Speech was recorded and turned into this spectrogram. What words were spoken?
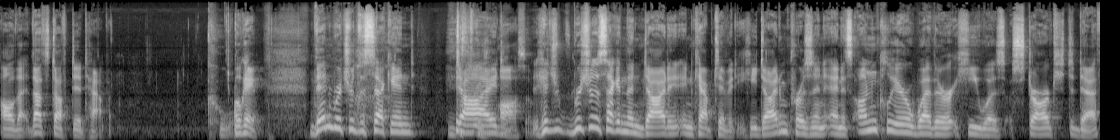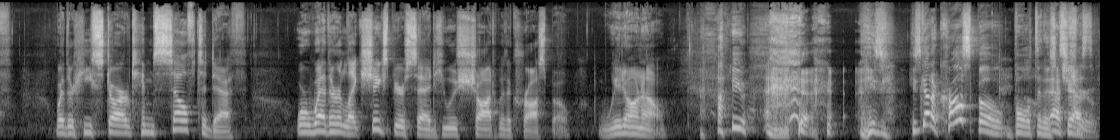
All that that stuff did happen. Cool. okay then richard ii died. awesome. Richard ii then died in, in captivity. He died in prison and it's unclear whether he was starved to death whether he starved himself to death or whether like shakespeare said he was shot with a crossbow. We don't know How do you? he's he's got a crossbow bolt in his That's chest. true.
